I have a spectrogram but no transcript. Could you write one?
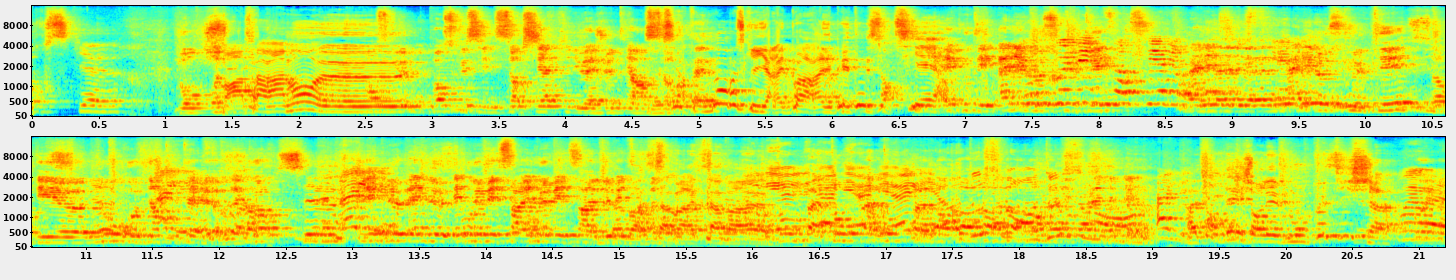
Sorcière. Bon, on, Bon, apparemment, pense euh. que- on pense que c'est une sorcière qui lui a jeté un sort. certainement, parce qu'il arrête pas à répéter sorcière. Écoutez, allez On le sculpter. on Allez, connaît allez, allez, allez le sculpter. Et euh, nous, on revient tout à l'heure, d'accord. Aide le, aide le, aide le médecin, aide le médecin, aide le Ça va, médecin. ça va, ça va. Allez, allez, Tombe pas, tombe allez, pas, allez, tombe allez, pas. en doucement, Allez, doucement. Allez. J'enlève mon petit chat. Ouais, voilà,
